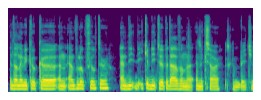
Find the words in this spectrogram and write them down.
En dan heb ik ook eh, een envelope filter. En die, die- ik heb die twee pedalen van de MXR. Als je een beetje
